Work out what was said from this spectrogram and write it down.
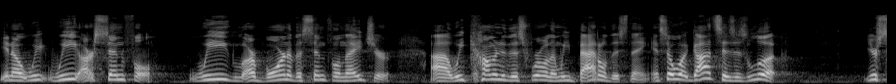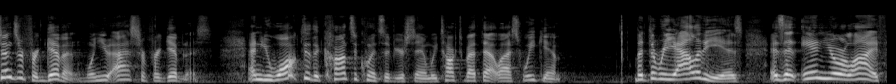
you know, we, we are sinful. We are born of a sinful nature uh, we come into this world and we battle this thing. And so what God says is, look, your sins are forgiven when you ask for forgiveness. And you walk through the consequence of your sin. We talked about that last weekend. But the reality is, is that in your life,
